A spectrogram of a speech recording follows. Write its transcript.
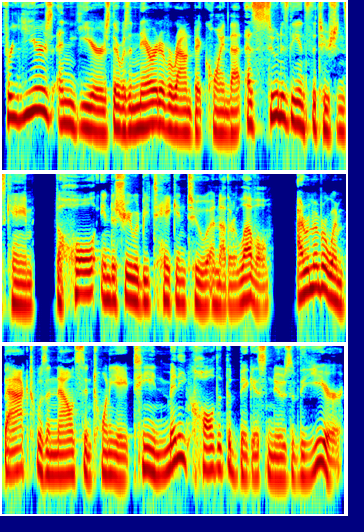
For years and years, there was a narrative around Bitcoin that as soon as the institutions came, the whole industry would be taken to another level. I remember when Bakkt was announced in 2018, many called it the biggest news of the year.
